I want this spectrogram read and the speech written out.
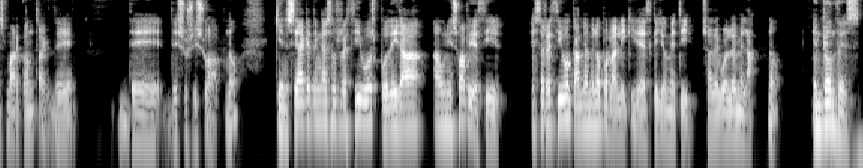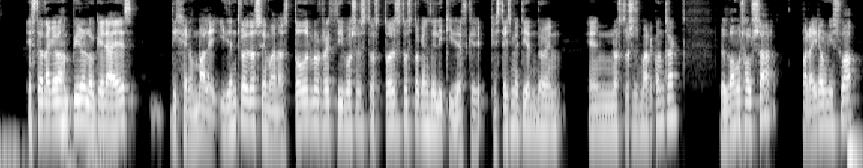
smart contract de, de, de SushiSwap, ¿no? quien sea que tenga esos recibos puede ir a, Uniswap y decir, este recibo cámbiamelo por la liquidez que yo metí, o sea, devuélvemela, ¿no? Entonces, este ataque vampiro lo que era es, dijeron, vale, y dentro de dos semanas todos los recibos estos, todos estos tokens de liquidez que, estáis metiendo en, en nuestros smart contracts, los vamos a usar para ir a Uniswap,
